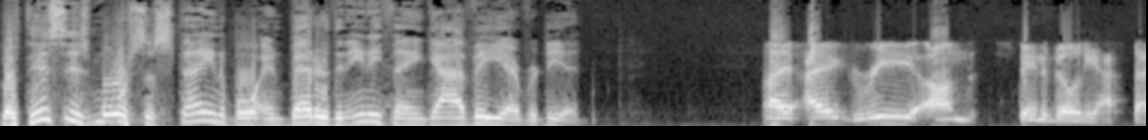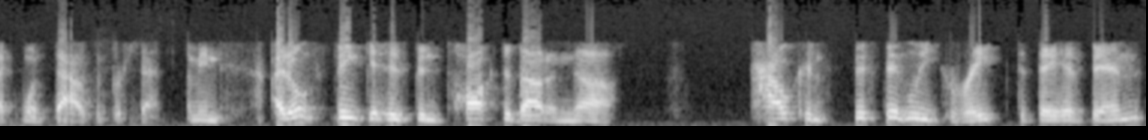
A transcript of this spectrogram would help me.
but this is more sustainable and better than anything Guy V ever did. I, I agree on the sustainability aspect, one thousand percent. I mean, I don't think it has been talked about enough how consistently great that they have been,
